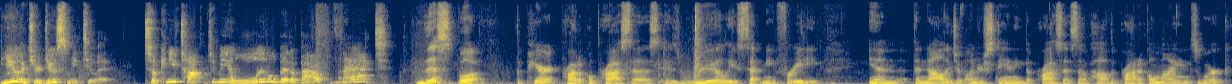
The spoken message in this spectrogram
you introduced me to it. So can you talk to me a little bit about that? This book, The Parent Prodigal Process, has really set me free in the knowledge of understanding the process of how the prodigal minds work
